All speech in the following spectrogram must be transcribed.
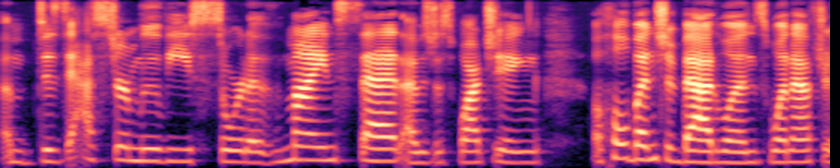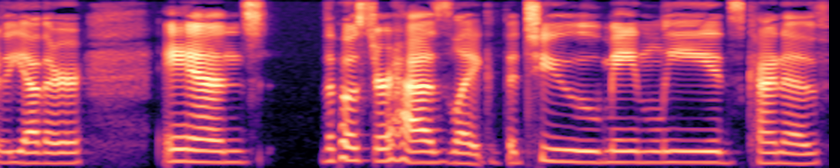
a disaster movie sort of mindset. I was just watching a whole bunch of bad ones, one after the other. And the poster has like the two main leads kind of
